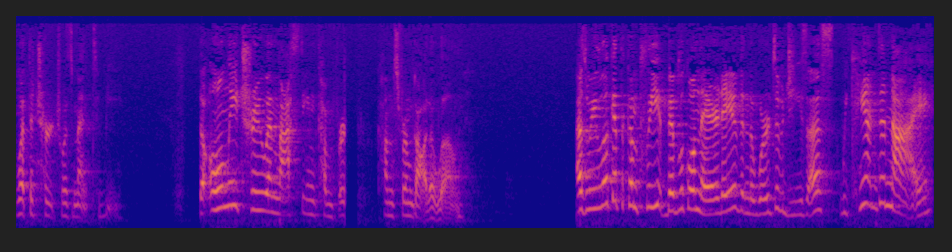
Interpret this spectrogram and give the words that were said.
what the church was meant to be. The only true and lasting comfort comes from God alone. As we look at the complete biblical narrative in the words of Jesus, we can't deny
